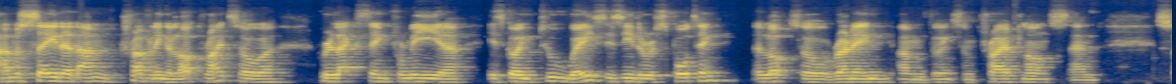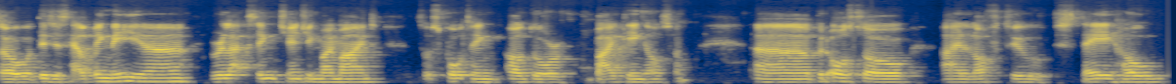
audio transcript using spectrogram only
I must say that I'm traveling a lot, right? So uh, relaxing for me uh, is going two ways. Is either sporting a lot so running i'm doing some triathlons and so this is helping me uh, relaxing changing my mind. So sporting outdoor biking also. Uh, but also i love to stay home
